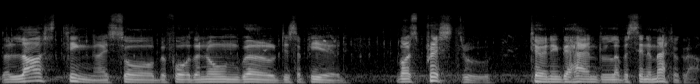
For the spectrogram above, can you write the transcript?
The last thing I saw before the known world disappeared was Prestrud, turning the handle of a cinematograph.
